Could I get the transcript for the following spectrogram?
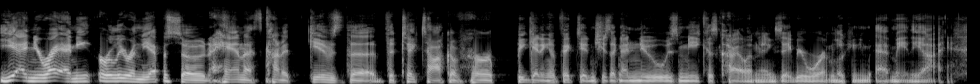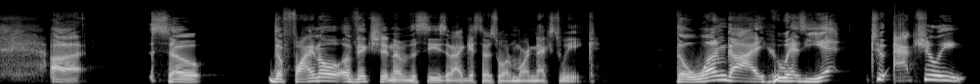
yeah, and you're right. I mean, earlier in the episode, Hannah kind of gives the the TikTok of her getting evicted, and she's like, "I knew it was me because Kyland and Xavier weren't looking at me in the eye." Uh, so the final eviction of the season, I guess there's one more next week. The one guy who has yet to actually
